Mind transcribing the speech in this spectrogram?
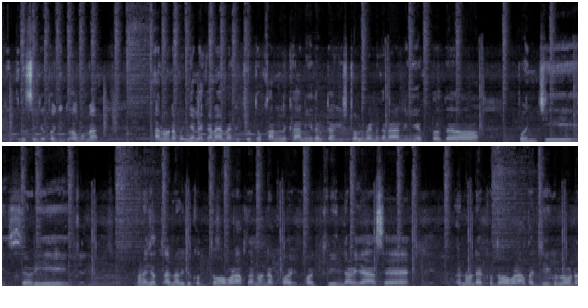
ᱵᱷᱤᱛᱨᱤ ᱥᱮ ᱡᱚᱛᱚ ᱧᱩᱛᱩᱢ ᱟᱵᱚᱱᱟ ᱟᱨ ᱱᱚᱸᱰᱮ ᱵᱚᱱ ᱧᱮᱞᱮᱫ ᱠᱟᱱ ᱟᱭᱢᱟ ᱠᱤᱪᱷᱩ ᱫᱚᱠᱟᱱ ᱞᱮᱠᱟ ᱱᱤᱭᱟᱹ ᱫᱚ ᱢᱤᱫᱴᱟᱝ ᱤᱱᱥᱴᱚᱞᱢᱮᱱᱴ ᱠᱟᱱᱟ ᱱᱤᱭᱟᱹ ᱠᱚᱫᱚ ᱯᱟᱹᱧᱪᱤ ᱥᱟᱹᱲᱤ ᱢᱟᱱᱮ ᱡᱚᱛᱚ ᱟᱭᱢᱟ ᱠᱤᱪᱷᱩ ᱠᱚ ᱫᱚᱦᱚ ᱵᱟᱲᱟ ᱟᱠᱟᱫᱟ ᱱᱚᱸᱰᱮ ᱠᱷᱚᱡ ᱠᱚ ᱠᱤᱨᱤᱧ ᱫᱟᱲᱮᱭᱟᱜᱼᱟ ᱥᱮ ᱱᱚᱸᱰᱮ ᱠᱚ ᱫᱚᱦᱚ ᱵᱟᱲᱟ ᱟᱠᱟᱫᱟ ᱡᱮᱜᱩᱞᱳ ᱚᱸᱰᱮ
